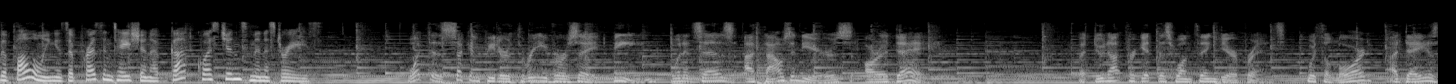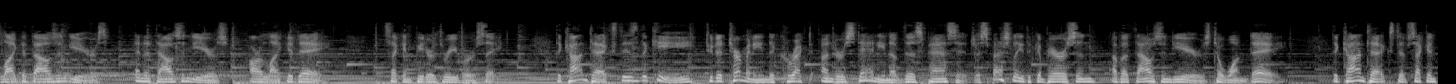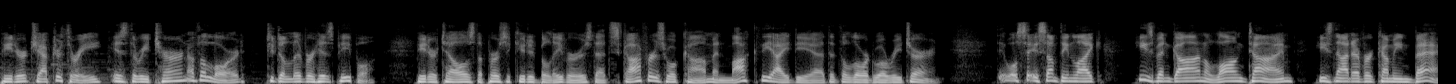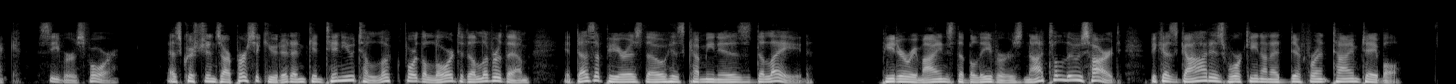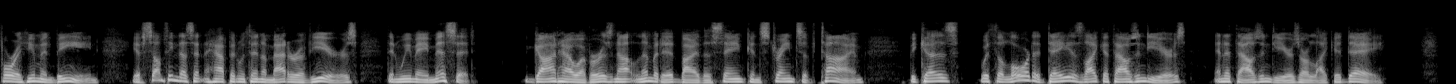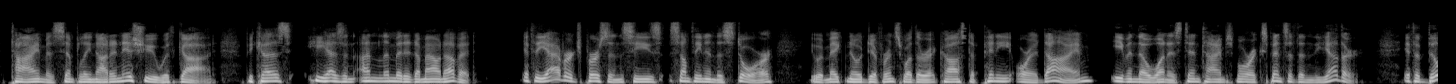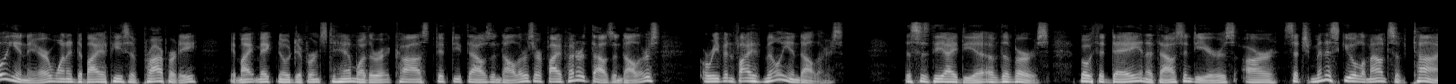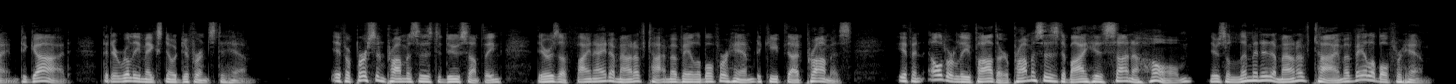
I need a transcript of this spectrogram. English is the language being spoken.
The following is a presentation of Got Questions Ministries. What does 2 Peter 3 verse 8 mean when it says a thousand years are a day? But do not forget this one thing, dear friends. With the Lord, a day is like a thousand years, and a thousand years are like a day. 2 Peter 3 verse 8. The context is the key to determining the correct understanding of this passage, especially the comparison of a thousand years to one day. The context of 2 Peter chapter 3 is the return of the Lord to deliver his people. Peter tells the persecuted believers that scoffers will come and mock the idea that the Lord will return. They will say something like, He's been gone a long time, he's not ever coming back. See verse 4. As Christians are persecuted and continue to look for the Lord to deliver them, it does appear as though his coming is delayed. Peter reminds the believers not to lose heart because God is working on a different timetable. For a human being, if something doesn't happen within a matter of years, then we may miss it. God, however, is not limited by the same constraints of time, because with the Lord a day is like a thousand years, and a thousand years are like a day. Time is simply not an issue with God, because He has an unlimited amount of it. If the average person sees something in the store, it would make no difference whether it cost a penny or a dime, even though one is ten times more expensive than the other. If a billionaire wanted to buy a piece of property, it might make no difference to him whether it cost $50,000 or $500,000 or even $5 million. This is the idea of the verse. Both a day and a thousand years are such minuscule amounts of time to God that it really makes no difference to him. If a person promises to do something, there is a finite amount of time available for him to keep that promise. If an elderly father promises to buy his son a home, there's a limited amount of time available for him.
